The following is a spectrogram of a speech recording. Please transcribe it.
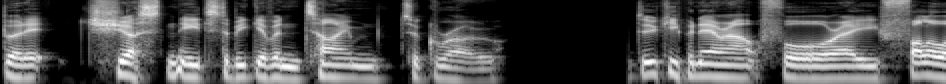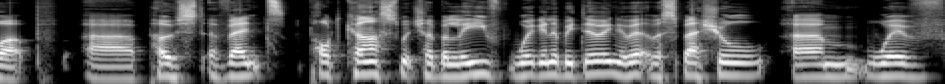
but it just needs to be given time to grow. Do keep an ear out for a follow up uh, post event podcast, which I believe we're going to be doing a bit of a special um, with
